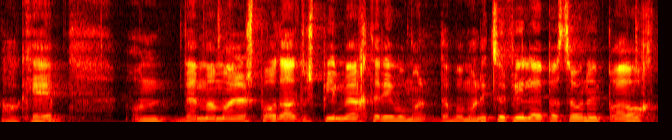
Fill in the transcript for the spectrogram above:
Okay. Und wenn man mal Sportarten spielen möchte, wo man, wo man nicht so viele Personen braucht,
